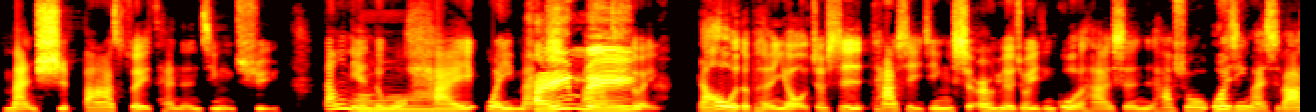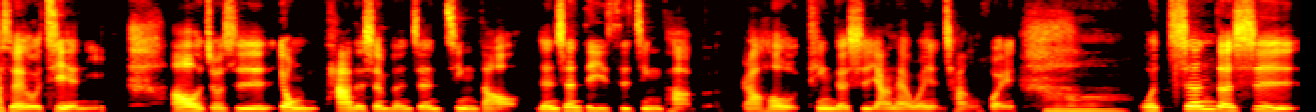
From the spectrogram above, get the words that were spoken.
满十八岁才能进去。当年的我还未满十八岁。然后我的朋友就是，他是已经十二月就已经过了他的生日，他说我已经满十八岁了，我借你。然后就是用他的身份证进到人生第一次进 pub，然后听的是杨乃文演唱会。哦，我真的是，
